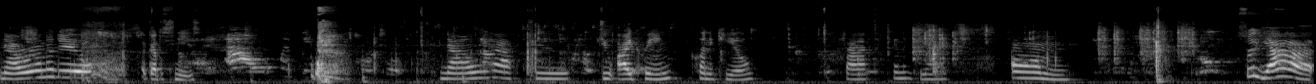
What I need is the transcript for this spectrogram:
Now we're gonna do, I gotta sneeze. Ow, my finger is torn. Now we have to do eye cream, Clinique. Shout out to Clinique. Um, so yeah,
